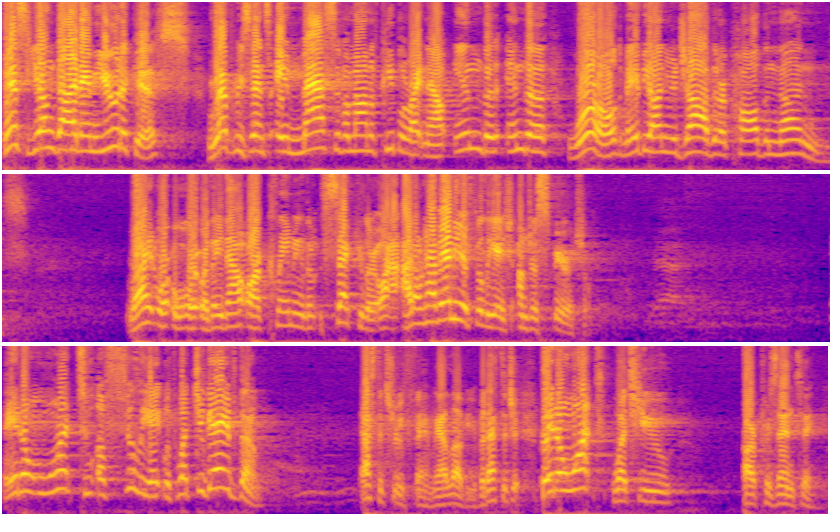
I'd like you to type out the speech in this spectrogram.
This young guy named Eutychus represents a massive amount of people right now in the, in the world, maybe on your job, that are called the nones. Right? Or, or, or they now are claiming the secular. I don't have any affiliation. I'm just spiritual. They don't want to affiliate with what you gave them. That's the truth, family. I love you, but that's the truth. They don't want what you are presenting.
